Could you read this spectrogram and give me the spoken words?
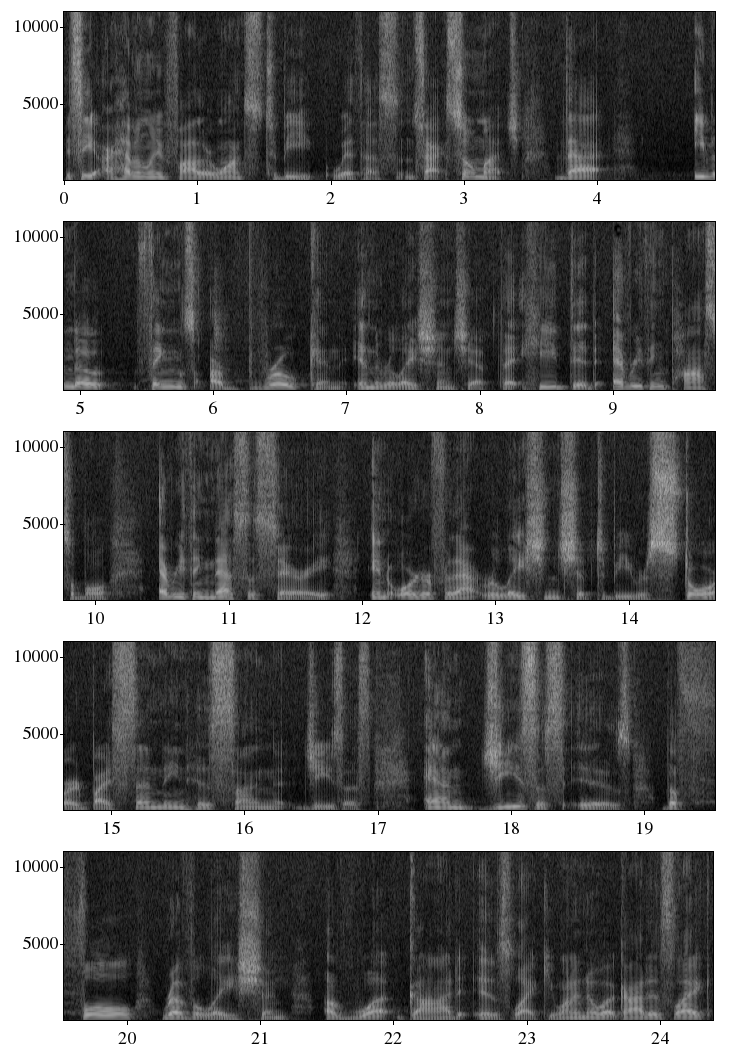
You see, our Heavenly Father wants to be with us. In fact, so much that even though things are broken in the relationship, that He did everything possible, everything necessary in order for that relationship to be restored by sending His Son, Jesus. And Jesus is the full revelation of what God is like. You want to know what God is like?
